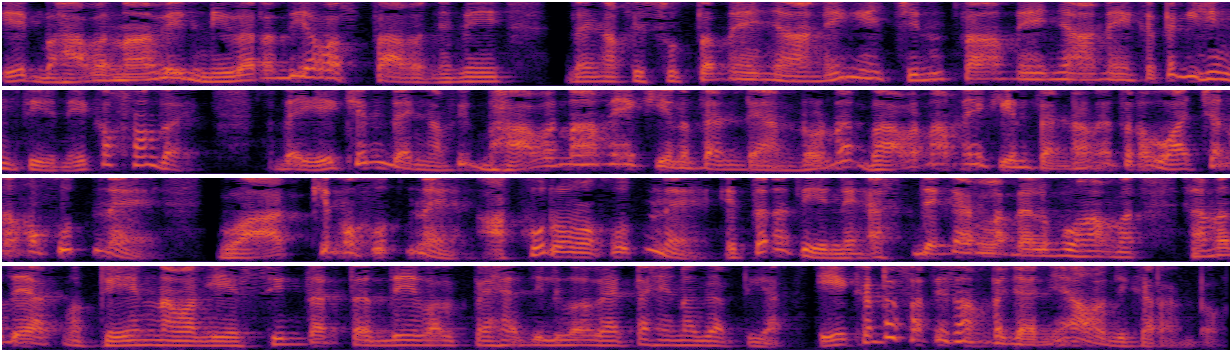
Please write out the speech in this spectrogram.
ඒ භාවනාවේ නිවැරදි අවස්ථාව නෙමෙයි. දැන් අපි සුත්තමේ ඥාණයෙන් ඒ චින්තාමේ ඥාණයකට ගිහින් තියෙන. ඒක හොඳයි. හැබැයි ඒකෙන් දැන් අපි භාවනාමය කියන තැනට යන්න ඕන. භාවනාමය කියන තැනට යන එතන වචන මොකුත් නැහැ. වාක්‍ය මොකුත් නැහැ. අකුරු මොකුත් නැහැ. එතන තියෙන්නේ ඇස් දෙක අරලා බලපුවාම හැම දෙයක්ම පේනා වගේ සිතට දේවල් පැහැදිලිව වැටහෙන ගතියක්. ඒකට සති සම්පජඤ්ඤය අවදි කරන්න ඕන.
